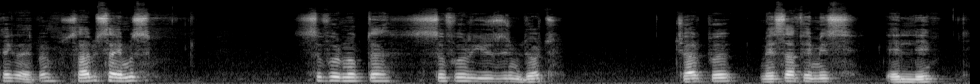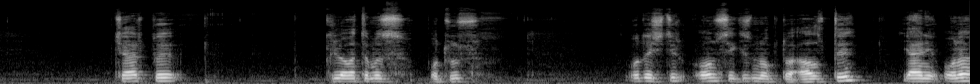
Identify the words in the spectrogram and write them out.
Tekrar yapalım. Sabit sayımız 0.0124 çarpı mesafemiz 50 çarpı kilovatımız 30 o da eşittir 18.6 yani ona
